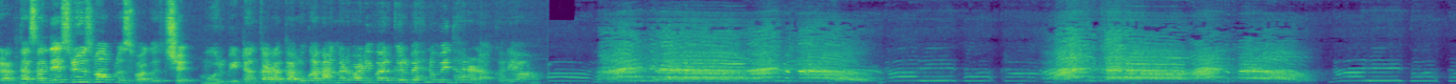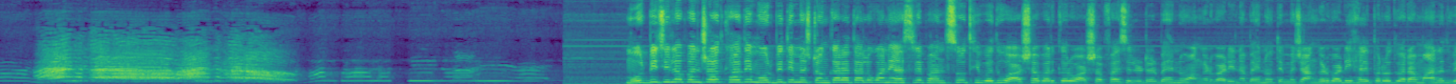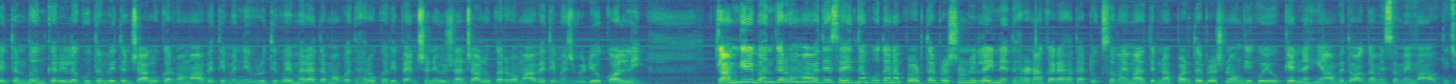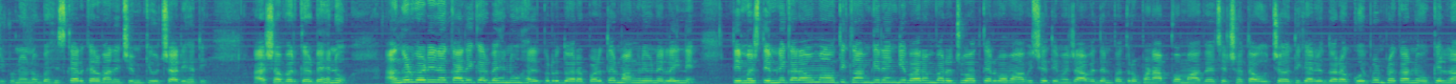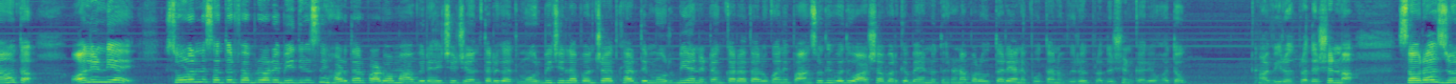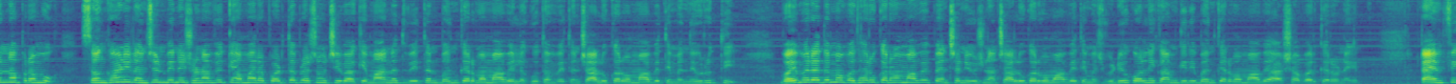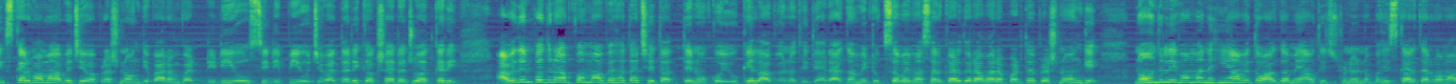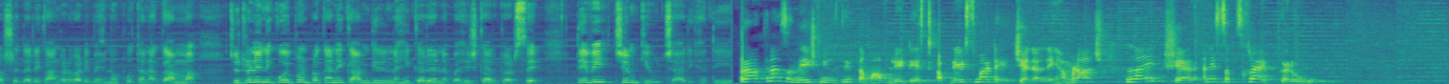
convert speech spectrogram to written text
પ્રાર્થના સંદેશ ન્યૂઝમાં આપનું સ્વાગત છે. મોરબી ટંકારા તાલુકાના આંગણવાડી વર્કર બહેનોએ ધરણા કર્યા. મોરબી જિલ્લા પંચાયત ખાતે મોરબી તેમજ ટંકારા તાલુકાની આશરે પાંચસોથી વધુ આશા વર્કરો, આશા ફેસિલિટર બહેનો, આંગણવાડીના બહેનો તેમજ આંગણવાડી હેલ્પરો દ્વારા માનદ વેતન બંધ કરી લઘુત્તમ વેતન ચાલુ કરવામાં આવે તેમજ નિવૃત્તિ વયમર્યાદામાં વધારો કરી પેન્શન યોજના ચાલુ કરવામાં આવે તેમજ વીડિયો કોલની કામગીરી બંધ કરવામાં આવે તે સહિતના પોતાના પડતર પ્રશ્નોને લઈને ધરણા કર્યા હતા. ટૂંક સમયમાં તેમના પડતર પ્રશ્નો અંગે કોઈ ઉકેલ નહીં આવે તો આગામી સમયમાં આવતી ચૂંટણીઓનો બહિષ્કાર કરવાની ચીમકી ઉચ્ચારી હતી. આશા વર્કર બહેનો, આંગણવાડીના કાર્યકર બહેનો, હેલ્પરો દ્વારા પડતર માંગણીઓને લઈને તેમજ તેમને કરાવવામાં આવતી કામગીરી અંગે વારંવાર રજૂઆત કરવામાં આવી છે. તેમજ આવેદનપત્રો પણ આપવામાં આવ્યા છે. છતાં ઉચ્ચ અધિકારીઓ દ્વારા કોઈપણ પ્રકારનો ઉકેલ ન આવતા ઓલ ઇન્ડિયાએ સોળ અને સત્તર ફેબ્રુઆરી બે દિવસની હડતાળ પાડવામાં આવી રહી છે, જે અંતર્ગત મોરબી જિલ્લા પંચાયત ખાતે મોરબી અને ટંકારા તાલુકાની પાંચસોથી વધુ આશા વર્ગ બહેનો ધરણા પર ઉતર્યા અને પોતાનો વિરોધ પ્રદર્શન કર્યો હતો. આ વિરોધ પ્રદર્શનમાં સૌરાષ્ટ્ર ઝોનના પ્રમુખ સંઘાણી રંજનબેને જણાવ્યું કે, અમારા પડતર પ્રશ્નો જેવા કે માનદ વેતન બંધ કરવામાં આવે, લઘુત્તમ વેતન ચાલુ કરવામાં આવે, તેમજ નિવૃત્તિ વયમર્યાદામાં વધારો કરવામાં આવે, પેન્શન યોજના ચાલુ કરવામાં આવે, તેમજ વીડિયો કોલની કામગીરી બંધ કરવામાં આવે આશા વર્કરોને ટાઈમ ફિક્સ કરવામાં આવે જેવા પ્રશ્નો અંગે વારંવાર ડીડીઓ, સીડીપીઓ જેવા દરેક કક્ષાએ રજૂઆત કરી આવેદનપત્ર આપવામાં આવ્યા હતા, છતાં તેનો કોઈ ઉકેલ આવ્યો નથી. ત્યારે આગામી ટૂંક સમયમાં સરકાર દ્વારા અમારા પડતર પ્રશ્નો અંગે નોંધ લેવામાં નહીં આવે તો આગામી આવતી ચૂંટણીઓનો બહિષ્કાર કરવામાં આવશે. દરેક આંગણવાડી બહેનો પોતાના ગામમાં ચૂંટણીની કોઈ પણ પ્રકારની કામગીરી નહીં કરે અને બહિષ્કાર કરશે તેવી ચીમકી ઉચ્ચારી હતી. પ્રાર્થના સંદેશ ન્યૂઝની તમામ લેટેસ્ટ અપડેટ્સ માટે ચેનલને હમણાં જ લાઈક, શેર અને સબસ્ક્રાઇબ કરો.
